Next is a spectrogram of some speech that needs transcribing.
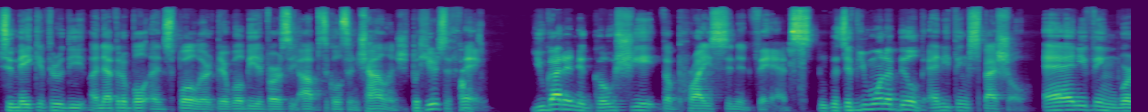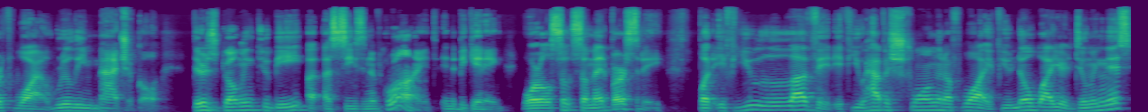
to make it through the inevitable and spoiler, there will be adversity, obstacles, and challenges. But here's the thing. You got to negotiate the price in advance because if you want to build anything special, anything worthwhile, really magical, there's going to be a, a season of grind in the beginning or also some adversity. But if you love it, if you have a strong enough why, if you know why you're doing this,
